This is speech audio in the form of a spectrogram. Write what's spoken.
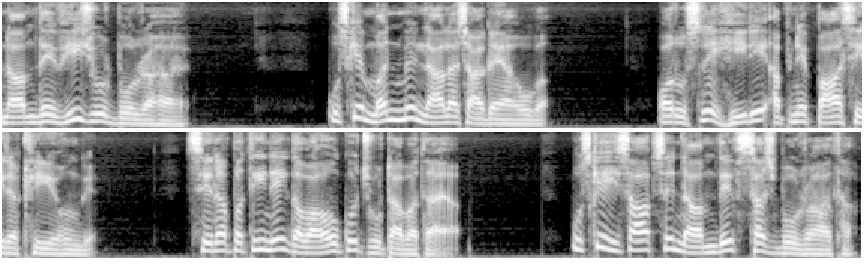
नामदेव ही झूठ बोल रहा है। उसके मन में लालच आ गया होगा और उसने हीरे अपने पास ही रख लिए होंगे। सेनापति ने गवाहों को झूठा बताया। उसके हिसाब से नामदेव सच बोल रहा था।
